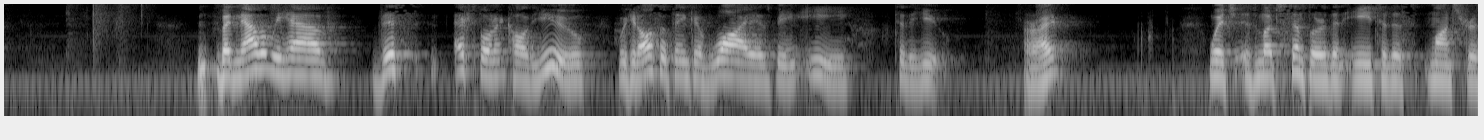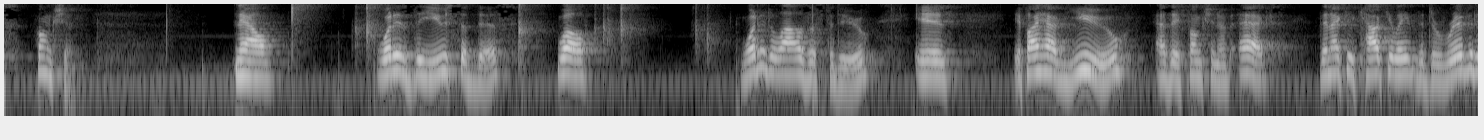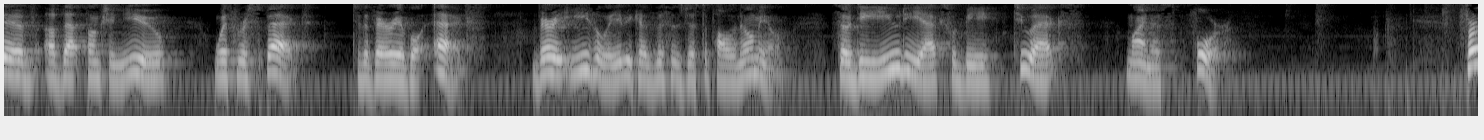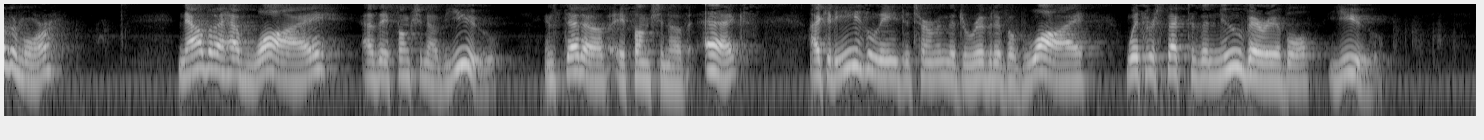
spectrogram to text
But now that we have this exponent called u, we could also think of y as being e to the u. All right? which is much simpler than e to this monstrous function. Now, what is the use of this? Well, what it allows us to do is if I have u as a function of x, then I could calculate the derivative of that function u with respect to the variable x very easily because this is just a polynomial. So du dx would be 2x minus 4. Furthermore, now that I have y as a function of u instead of a function of x, I could easily determine the derivative of y with respect to the new variable u.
